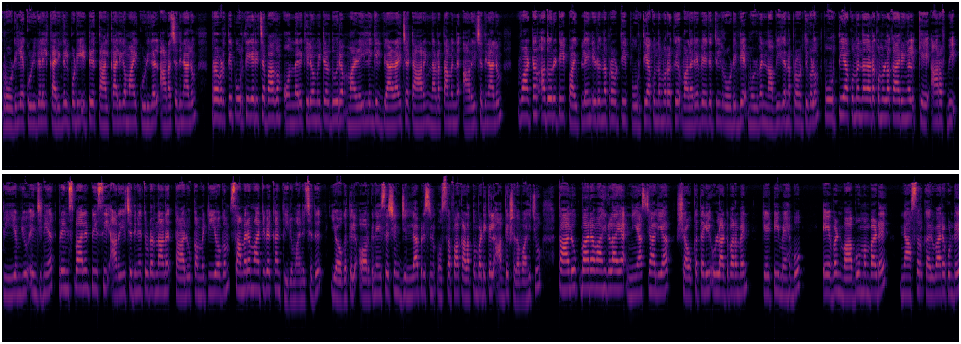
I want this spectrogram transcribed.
റോഡിലെ കുഴികളിൽ കരിങ്കൽ പൊടി ഇട്ട് താൽക്കാലികമായി കുഴികൾ അടച്ചതിനാലും പ്രവൃത്തി പൂർത്തീകരിച്ച ഭാഗം ഒന്നര കിലോമീറ്റർ ദൂരം മഴയില്ലെങ്കിൽ വ്യാഴാഴ്ച ടാറിംഗ് നടത്താമെന്ന് അറിയിച്ചതിനാലും വാട്ടർ അതോറിറ്റി പൈപ്പ് ലൈൻ ഇടുന്ന പ്രവൃത്തി പൂർത്തിയാക്കുന്ന മുറക്ക് വളരെ വേഗത്തിൽ റോഡിന്റെ മുഴുവൻ നവീകരണ പ്രവൃത്തികളും പൂർത്തിയാക്കുമെന്നതടക്കമുള്ള കാര്യങ്ങൾ K R F B P M U engineer Prince Balan P C അറിയിച്ചതിനെ തുടർന്നാണ് താലൂക്ക് കമ്മിറ്റി യോഗം സമരം മാറ്റിവെക്കാൻ തീരുമാനിച്ചത്. യോഗത്തിൽ ഓർഗനൈസേഷൻ ജില്ലാ പ്രസിഡന്റ് മുസ്തഫ കളത്തുംപടിക്കൽ അധ്യക്ഷത വഹിച്ചു. താലൂക്ക് ഭാരവാഹികളായ Niyas Chaliyar Shoukath Ali Ullattuparamban K T Mehaboob A one Babu Mambad Nasar Karuvarakundu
